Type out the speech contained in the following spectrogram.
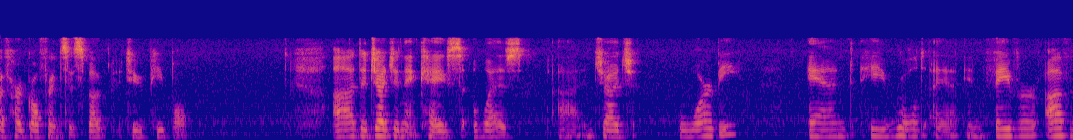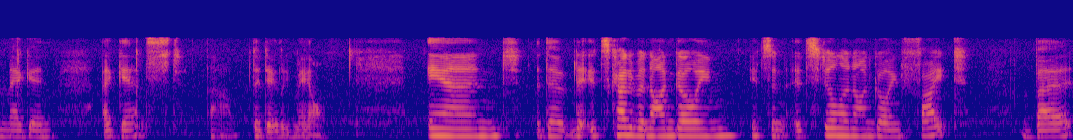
of her girlfriends that spoke to people. the judge in that case was Judge Warby and he ruled uh, in favor of Meghan against um, the Daily Mail. And the, the, it's kind of an ongoing it's an it's still an ongoing fight, but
